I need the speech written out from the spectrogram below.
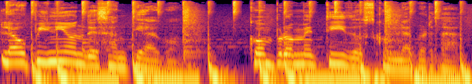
La opinión de Santiago. Comprometidos con la verdad.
